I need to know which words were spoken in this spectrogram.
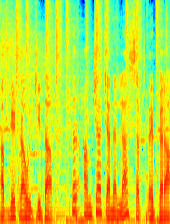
अपडेट राहू इच्छिता तर आमच्या चॅनलला सबस्क्राईब करा.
